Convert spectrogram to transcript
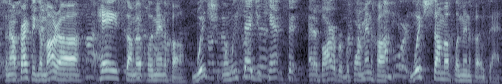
So now, fact Gemara, hey samach lemincha. Which, when we said you can't sit at a barber before mincha, which samach lemincha is that?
